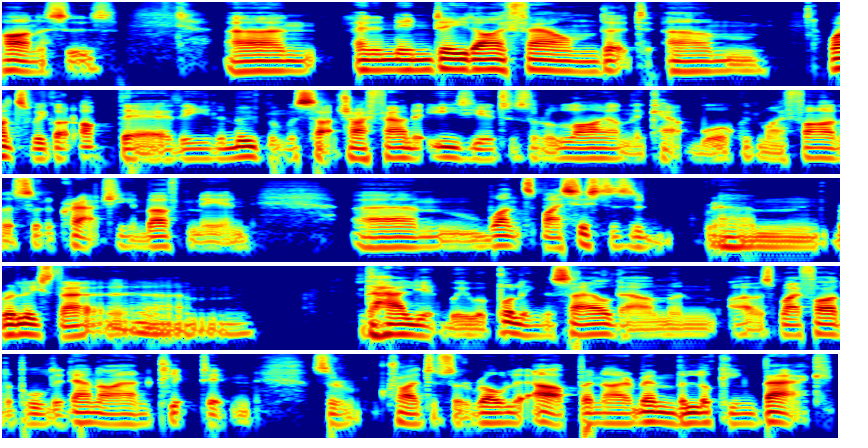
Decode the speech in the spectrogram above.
harnesses, and and indeed I found that. Um, once we got up there, the, the movement was such I found it easier to sort of lie on the catwalk with my father sort of crouching above me. And um, once my sisters had um, released that um, the halyard, we were pulling the sail down, and I was my father pulled it down. I unclipped it and sort of tried to sort of roll it up. And I remember looking back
